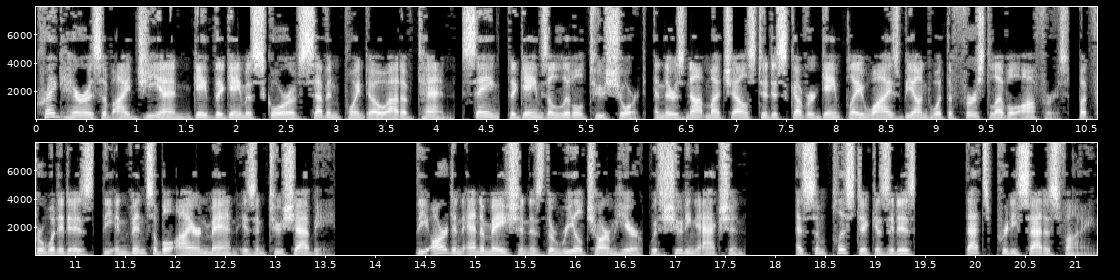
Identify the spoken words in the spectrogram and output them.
Craig Harris of IGN gave the game a score of 7.0 out of 10, saying, the game's a little too short, and there's not much else to discover gameplay-wise beyond what the first level offers, but for what it is, the invincible Iron Man isn't too shabby. The art and animation is the real charm here, with shooting action—as simplistic as it is—that's pretty satisfying.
